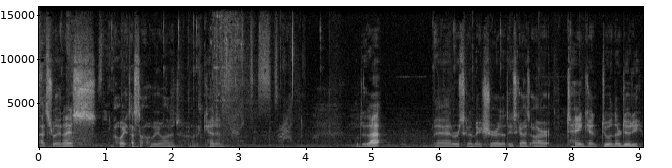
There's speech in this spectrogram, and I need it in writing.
That's really nice. Oh wait, that's not what we wanted. We wanted cannon. We'll do that. And we're just going to make sure that these guys are tanking, doing their duty.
